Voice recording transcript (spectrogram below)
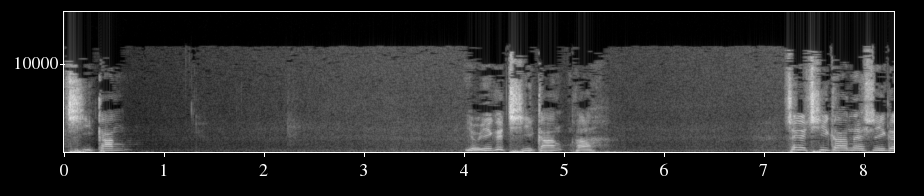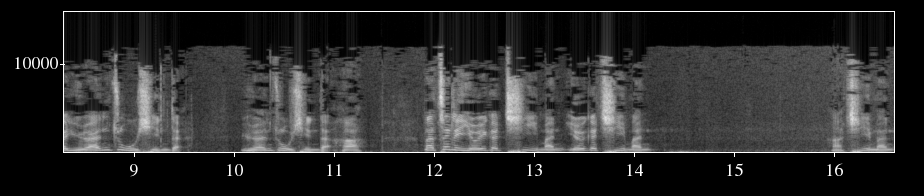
气缸，有一个气缸哈。这个气缸呢是一个圆柱形的，圆柱形的哈。那这里有一个气门，有一个气门。啊，气门，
